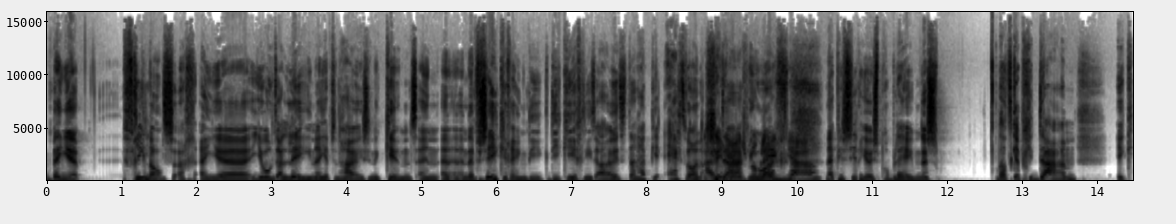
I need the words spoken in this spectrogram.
ben je freelancer en je, je woont alleen en je hebt een huis en een kind en, en, en de verzekering die, die keert niet uit, dan heb je echt wel een Serieus uitdaging. probleem, ja. Dan heb je een serieus probleem. Dus wat ik heb gedaan, ik,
